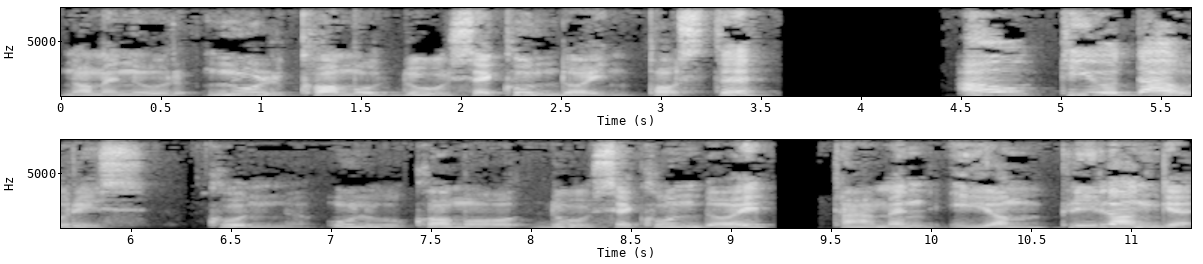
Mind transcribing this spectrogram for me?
nome nur nul como du secundoin poste, au tio dauris, cun unu como du secundoi tamen iom pli longe.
